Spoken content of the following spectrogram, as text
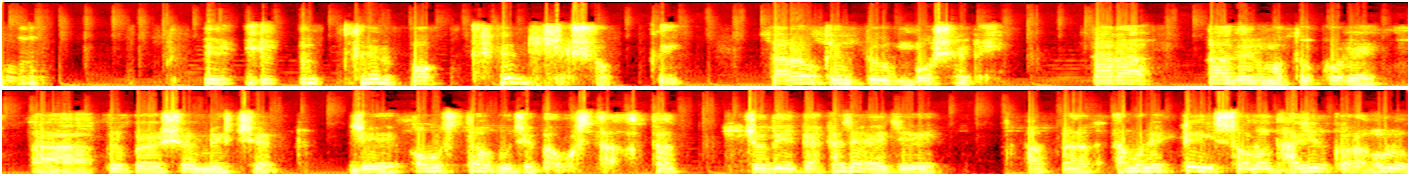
মুক্তিযুদ্ধের পক্ষের যে শক্তি, তারাও কিন্তু বসে নেই। তারা তাদের মতো করে প্রিপারেশন নিচ্ছেন। যে অবস্থা বুঝে ব্যবস্থা। অর্থাৎ যদি দেখা যায় যে আপনার এমন একটি সনদ হাজির করা হলো,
